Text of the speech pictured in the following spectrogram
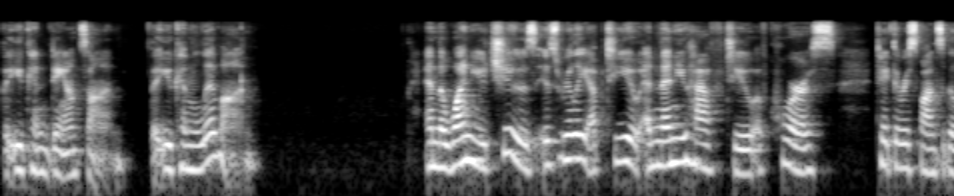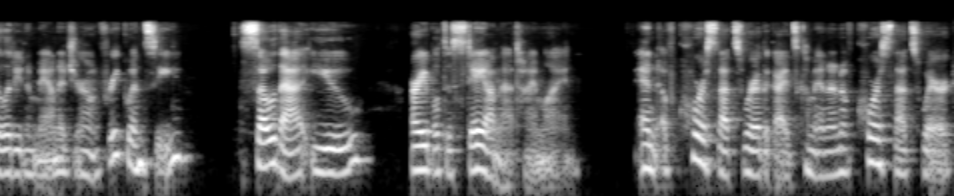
that you can dance on, that you can live on. And the one you choose is really up to you. And then you have to, of course, take the responsibility to manage your own frequency so that you are able to stay on that timeline. And of course, that's where the guides come in. And of course, that's where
